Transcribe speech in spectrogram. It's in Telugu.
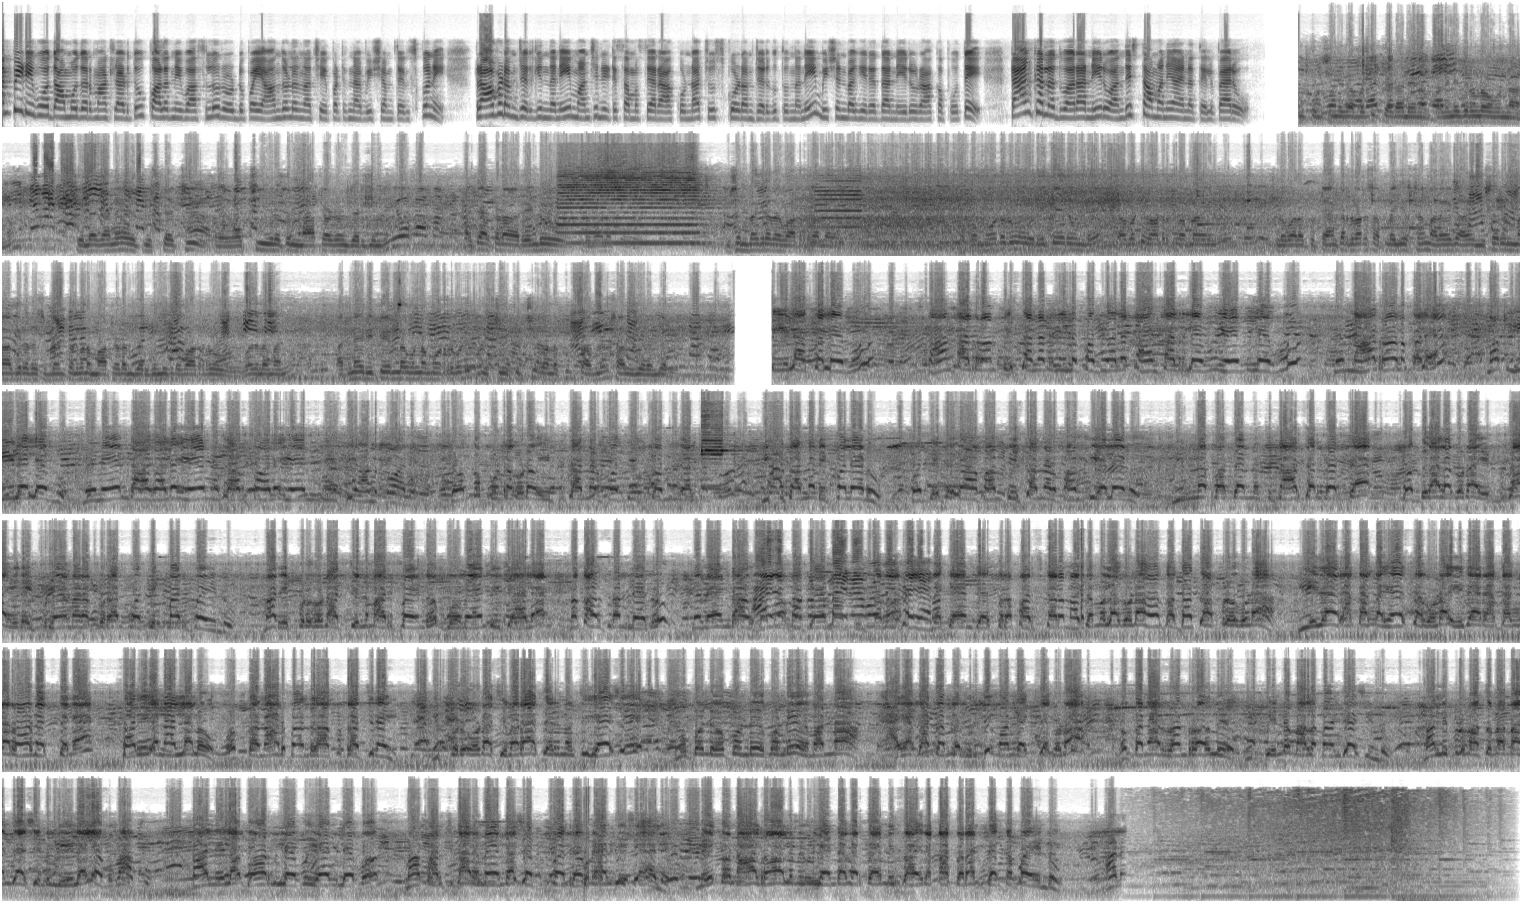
ఎంపీడీఓ దామోదర్ మాట్లాడుతూ కాలనీ వాసులు రోడ్డుపై ఆందోళన చేపట్టిన విషయం తెలుసుకుని రావడం జరిగిందని మంచినీటి సమస్య రాకుండా చూసుకోవడం జరుగుతుందని మిషన్ భగీరథ నీరు రాకపోతే ట్యాంకర్ల ద్వారా నీరు అందిస్తామని ఆయన తెలిపారు. తెలిసింది కాబట్టి ఇక్కడ నేను ఉన్నాను. ఇలాగానే తీసుకొచ్చి వచ్చి వీళ్ళతో మాట్లాడడం జరిగింది. అయితే అక్కడ రెండు మిషన్ భగీరథ వాటర్ వాళ్ళ ఒక మోటారు రిపేర్ ఉండే కాబట్టి వాటర్ సప్లై అయింది. ఇప్పుడు వాళ్ళకు ట్యాంకర్ ద్వారా సప్లై చేస్తాం అలాగే మిషన్ భగీరథ సిబ్బందితో కూడా మాట్లాడడం జరిగింది. ఇక్కడ వాటర్ వదలమని. అట్లనే రిపేర్లో ఉన్న మోటార్ కూడా ఇప్పుడు చేపించి వాళ్ళకు ప్రాబ్లం సాల్వ్ చేయడం జరిగింది. నీళ్ళు అక్కలేవు ట్యాంకర్లు పంపిస్తాను నీళ్ళు పొద్దుగల ట్యాంకర్లు లేవు ఏమి లేవు. మేము నాలుగు రోజులకలే మాకు నీళ్ళే లేవు. మేమేం ఏం తాగాలి ఏం అనుకోవాలి ఏం తీసి అనుకోవాలి ఒక్క పూట కూడా ఇప్పుతున్నాడు పొద్దుకు తొమ్మిది గంటలకు ఇప్పుతున్నాడు ఇప్పలేడు. పొద్దుకు పంపిస్తున్నాడు పంపించలేడు నిన్న పొద్దున్న నుంచి టార్చర్ పెడితే పొద్దుగాల కూడా ఇప్పుడు ఇక ఇప్పుడు ఏమైనా కూడా పొద్దుకు మరి ఇప్పుడు కూడా వచ్చిండు మారిపోయిండు. భూమి ఏం తీసేయాలి? మాకు అవసరం లేదు. మేమేం మాకేం చేస్తారో, పరిష్కారం అసెంబ్లీలో కూడా ఒక గతప్పుడు కూడా ఇదే రకంగా చేస్తే కూడా ఇదే రకంగా రోడ్ ఎక్కితేనే సరిగా నల్లలు ఒక్కనాడు బంద్ కాకుండా వచ్చినాయి. ఇప్పుడు కూడా శివరాత్రి నుంచి చేసి ఊకుండి ఊకుండి ఊకుండి మొన్న గతంలో గురించి మొన్న ఎక్కితే కూడా ఒక్కనాడు రెండు రోజులు ఇప్పిండు మళ్ళీ బంద్ చేసిండు. మళ్ళీ ఇప్పుడు మొత్తమే బంద్ చేసిండు? నీళ్ళే లేవు మాకు. ఖాళీలో బోర్లు లేవు ఏమి లేవు. మా పరిష్కారం ఏందో చెప్పుకోండి మేము తీసేయాలి. మీకు నాలుగు రోజులు మిమ్మల్ని ఎండ పెడితే మీరు సైరకత్తరని తెక్కపోయిండు అలా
